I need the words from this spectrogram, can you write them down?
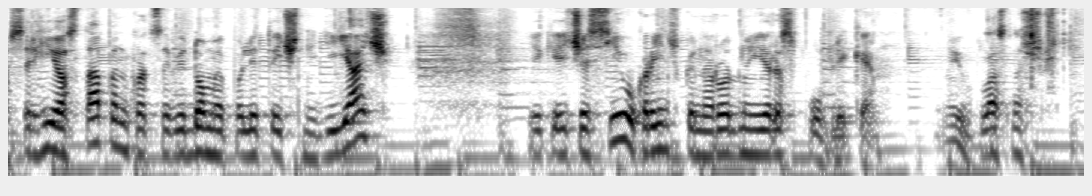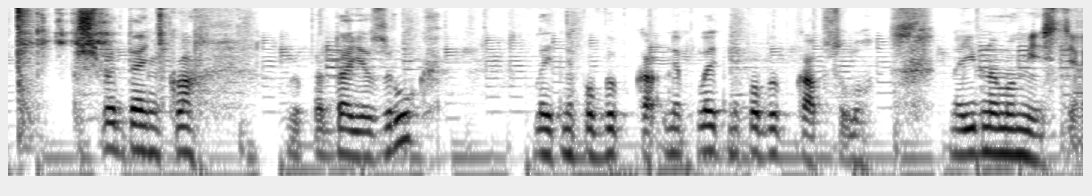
Е, Сергій Остапенко це відомий політичний діяч, який часів Української Народної Республіки. Ну і, власне, швиденько випадає з рук, ледь не побив, не, ледь не побив капсулу на рівному місці.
